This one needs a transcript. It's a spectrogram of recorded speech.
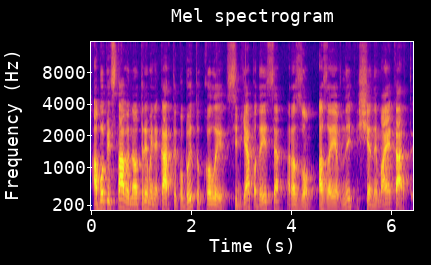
Або підстави на отримання карти побиту, коли сім'я подається разом, а заявник ще не має карти.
